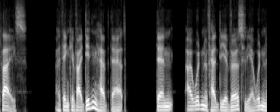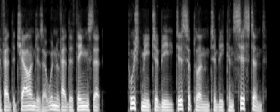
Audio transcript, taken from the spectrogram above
place. I think if I didn't have that, then I wouldn't have had the adversity. I wouldn't have had the challenges. I wouldn't have had the things that pushed me to be disciplined, to be consistent,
